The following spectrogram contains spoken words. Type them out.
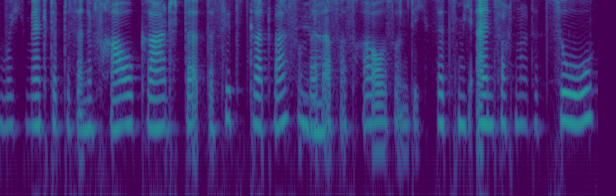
wo ich gemerkt habe, dass eine Frau gerade, da, da sitzt gerade was und da Ja. darf was raus und ich setze mich einfach nur dazu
